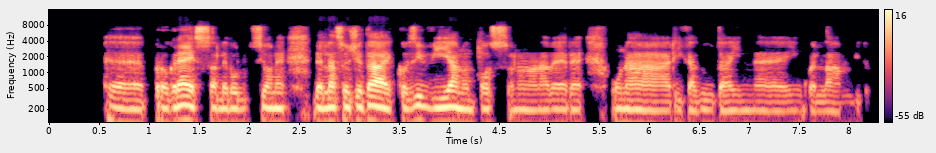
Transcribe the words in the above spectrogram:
eh, progresso, all'evoluzione della società e così via, non possono non avere una ricaduta in, in quell'ambito.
